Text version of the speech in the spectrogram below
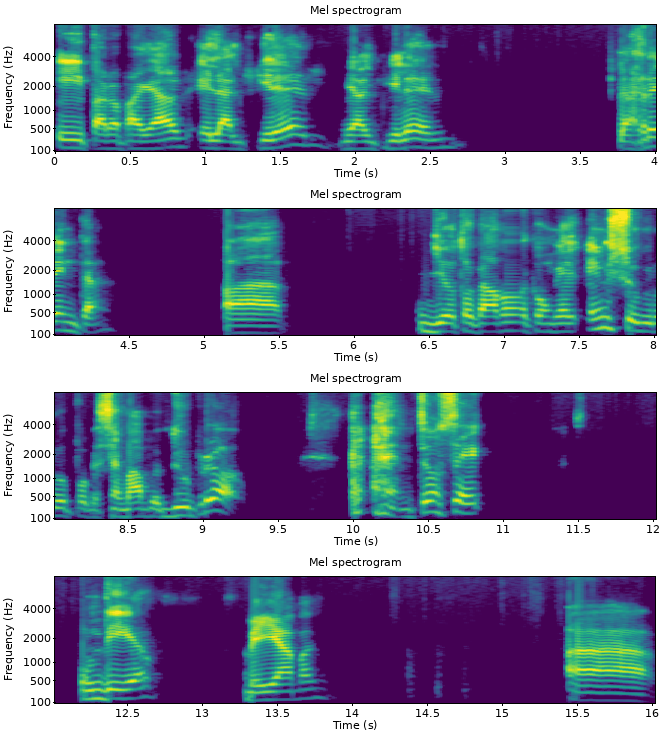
y para pagar el alquiler, mi alquiler, la renta, uh, yo tocaba con él en su grupo que se llamaba Dubro. Entonces, un día me llaman a,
